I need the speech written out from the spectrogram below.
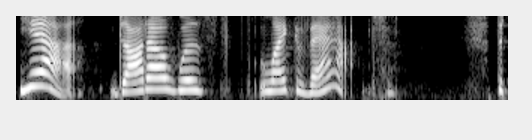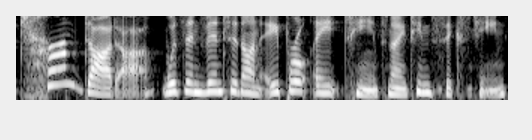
Yeah, Dada was like that. The term Dada was invented on April 18, 1916.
